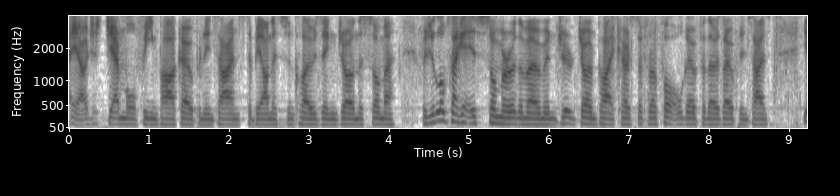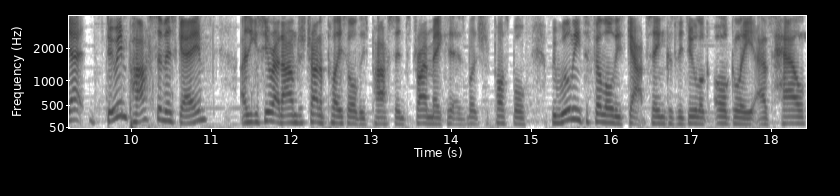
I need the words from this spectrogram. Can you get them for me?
you know, just general theme park opening times, to be honest, and closing during the summer. Which it looks like it is summer at the moment during Planet Coaster, so I thought we'll go for those opening times. Yeah, doing paths in this game as you can see right now, I'm just trying to place all these paths in to try and make it as much as possible. We will need to fill all these gaps in because they do look ugly as hell.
